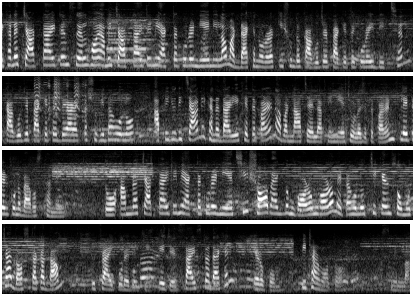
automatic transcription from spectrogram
এখানে চারটা আইটেম সেল হয়। আমি চারটা আইটেমই একটা করে নিয়ে নিলাম। আর দেখেন ওনারা কি সুন্দর কাগজের প্যাকেটে করেই দিচ্ছেন। কাগজের প্যাকেটে দেওয়ার একটা সুবিধা হলো, আপনি যদি চান এখানে দাঁড়িয়ে খেতে পারেন, আবার না চাইলে আপনি নিয়ে চলে যেতে পারেন। প্লেটের কোনো ব্যবস্থা নেই। তো আমরা চারটা আইটেমই একটা করে নিয়েছি। সব একদম গরম গরম। এটা হলো চিকেন সমুচা, দশ টাকা দাম। একটু ট্রাই করে দেখি। এই যে সাইজটা দেখেন, এরকম। পিঠার মতো। বিসমিল্লাহ।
